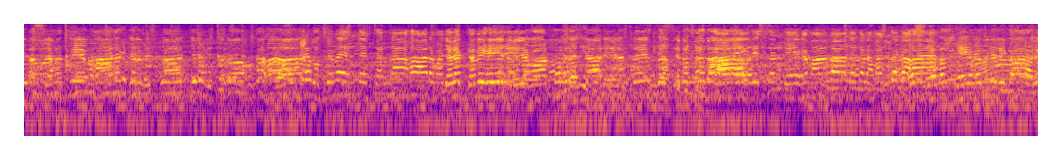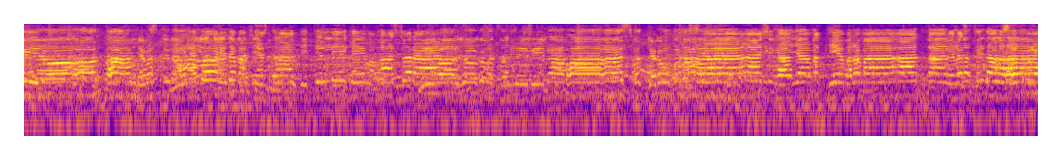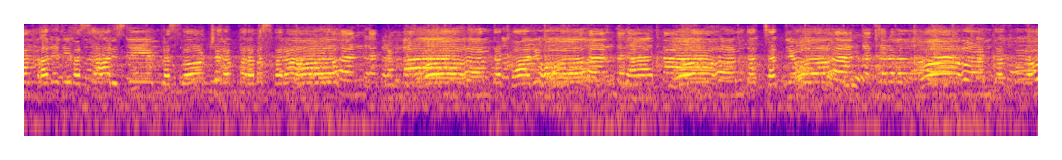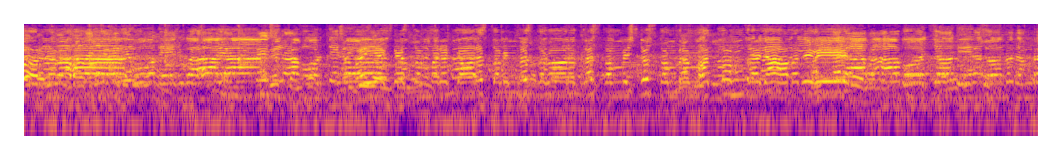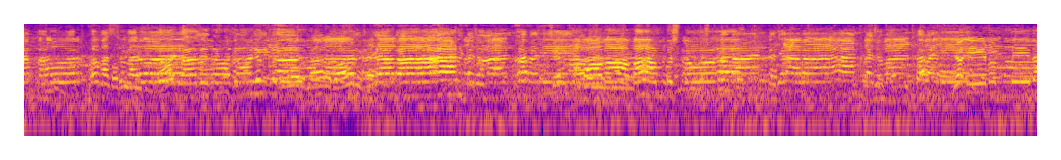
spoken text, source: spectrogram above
तस्य मध्ये महानगरविश्वाद्यविश्वतोमुखः తాం వ్యవస్థితో యజమధ్యస్థాదిత్యుల్లేఖే మహాస్వరాశికాయ మధ్యే పరమాత్మా వ్యవస్థిత భజతి వత్సహరిస్రీం రస్వోక్షర పరమస్వరాం తద్బ్రహ్మాం वैयज्ञस्त्वं मरुट्कारस्तमिन्द्रस्तगोरुद्रस्त्वं विष्णुस्त्वं ब्रह्मत्वं प्रजापतिः राजादिराजायुक्तवां पुष्पं य एवं वेद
